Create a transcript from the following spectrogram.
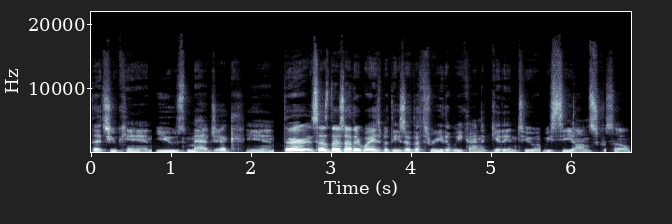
that you can use magic and there it says there's other ways but these are the three that we kind of get into and we see on screen so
